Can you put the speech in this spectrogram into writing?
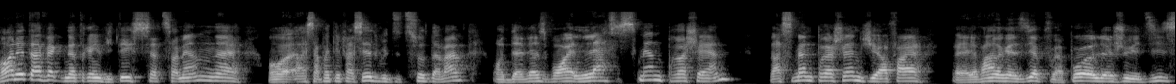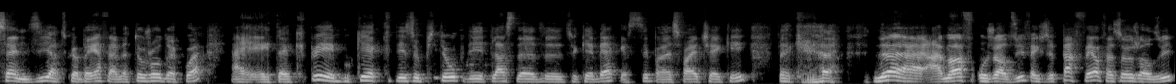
On est avec notre invité cette semaine. ça n'a pas été facile, je vous dis tout ça d'avance. On devait se voir la semaine prochaine. La semaine prochaine, j'ai offert le vendredi, elle ne pouvait pas. Le jeudi, le samedi, en tout cas, bref, elle avait toujours de quoi. Elle était occupée et bookée avec tous les hôpitaux et des places du Québec pour se faire checker. Fait que là, elle, m'offre aujourd'hui. Fait que parfait, on fait ça aujourd'hui.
